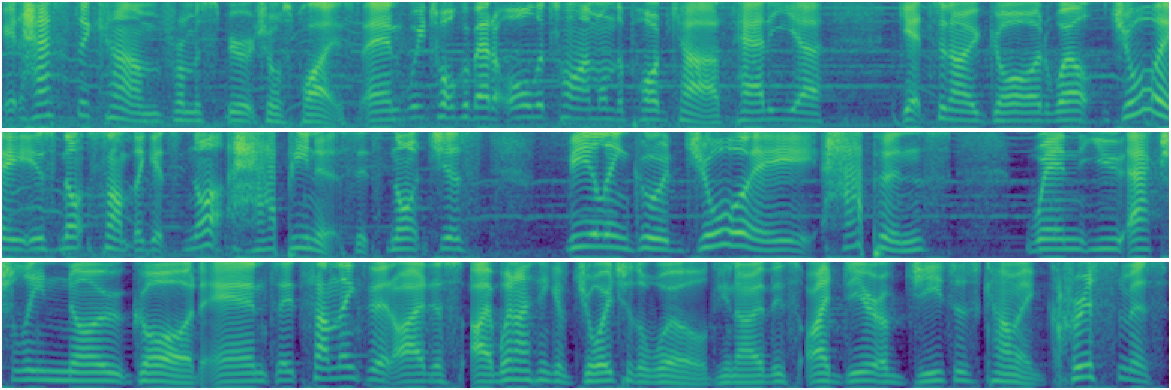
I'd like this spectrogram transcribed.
it has to come from a spiritual place. And we talk about it all the time on the podcast. How do you get to know God? Well, joy is not something, it's not happiness, it's not just feeling good. Joy happens when you actually know God. And it's something that I just, I, when I think of joy to the world, you know, this idea of Jesus coming, Christmas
